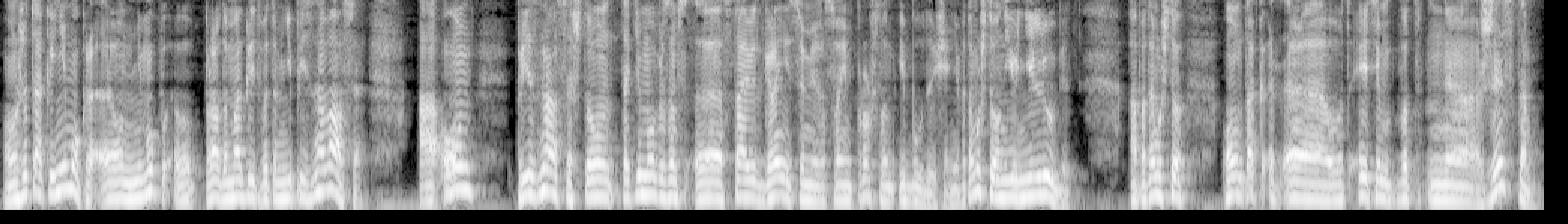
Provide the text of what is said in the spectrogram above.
он же так и не мог, он не мог, правда, Магрит в этом не признавался, а он признался, что он таким образом э, ставит границу между своим прошлым и будущим, не потому что он ее не любит, а потому что он так э, вот этим вот э, жестом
